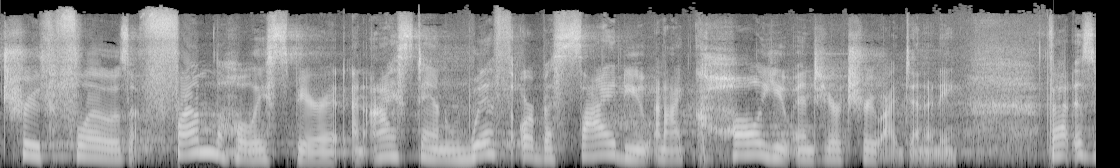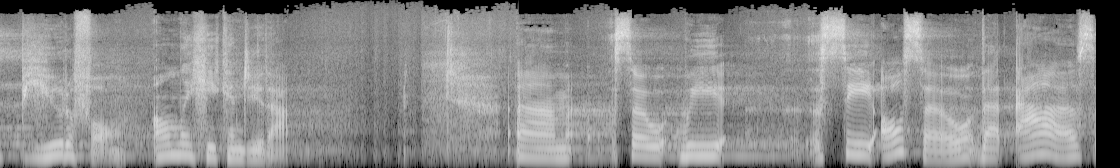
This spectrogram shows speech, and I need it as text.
truth flows from the Holy Spirit, and I stand with or beside you, and I call you into your true identity. That is beautiful. Only He can do that. Um, so we see also that as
